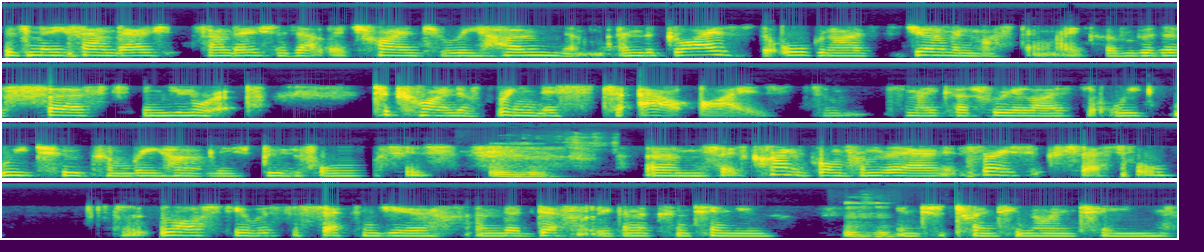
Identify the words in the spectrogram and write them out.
there's many foundation, foundations out there trying to rehome them. And the guys that organised the German Mustang Makeover were the first in Europe to kind of bring this to our eyes, to, to make us realise that we, we too can rehome these beautiful horses. Mhm. Um, so it's kind of gone from there, and it's very successful. last year was the second year, and they're definitely going to continue Mhm. into 2019.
